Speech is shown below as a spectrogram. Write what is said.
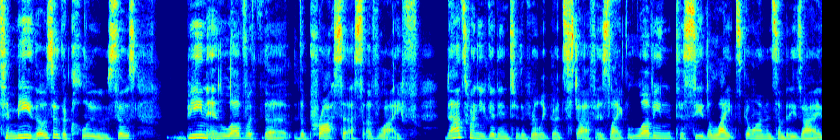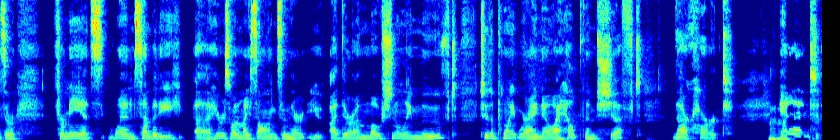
To me, those are the clues. Those being in love with the the process of life. That's when you get into the really good stuff. Is like loving to see the lights go on in somebody's eyes or for me it's when somebody uh, hears one of my songs and they're you uh, they're emotionally moved to the point where I know I help them shift their heart. Mm-hmm. And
